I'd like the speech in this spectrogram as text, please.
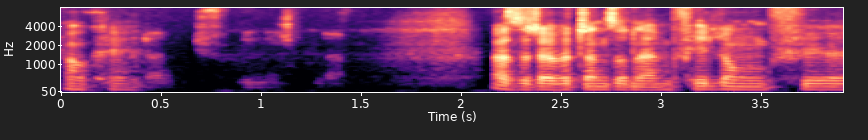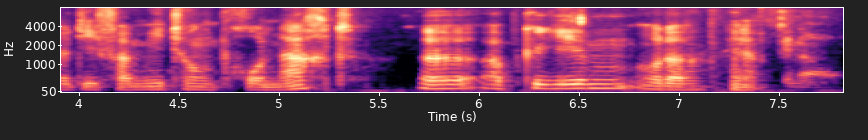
Okay. Also da wird dann so eine Empfehlung für die Vermietung pro Nacht äh, abgegeben, oder? Ja. Genau,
